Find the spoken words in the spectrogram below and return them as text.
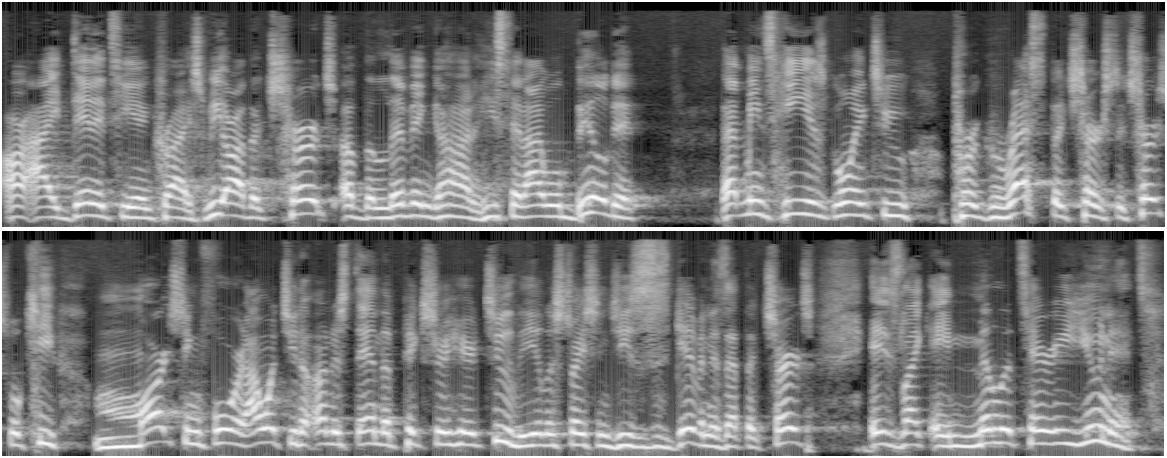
our identity in Christ. We are the church of the living God. He said, I will build it. That means he is going to progress the church. The church will keep marching forward. I want you to understand the picture here too. The illustration Jesus is given is that the church is like a military unit.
